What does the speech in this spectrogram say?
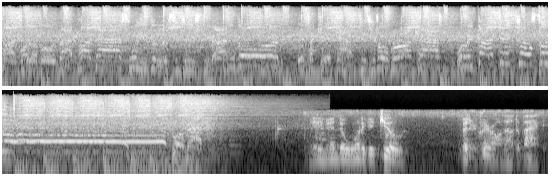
time for the Bone Bat Podcast, where you can listen to Steve and Gord. It's a kick-ass digital broadcast where we've got dick jokes galore. Bone Bat. Any man don't want to get killed. Better clear on out the back.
